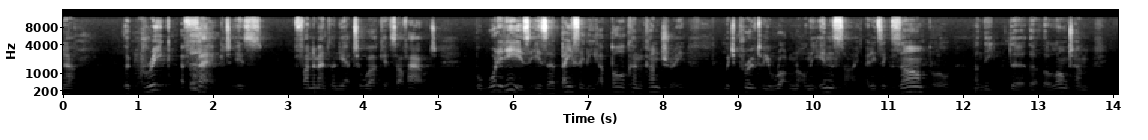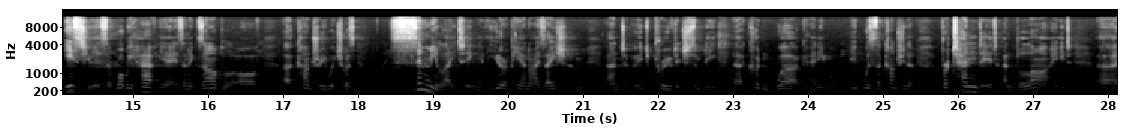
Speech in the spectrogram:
Now, the Greek effect is fundamental and yet to work itself out. But what it is, is a, basically a Balkan country which proved to be rotten on the inside. And its example, and the, the, the, the long term issue is that what we have here is an example of a country which was simulating Europeanization, and it proved it simply uh, couldn't work anymore. It was the country that pretended and lied uh,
